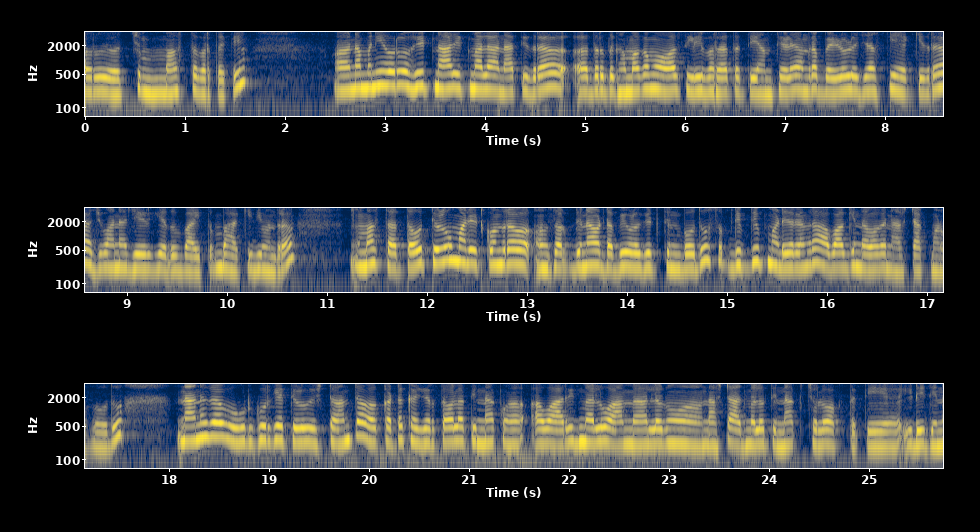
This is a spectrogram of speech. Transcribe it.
ಅವರು ಚ, ಮಸ್ತ್ ಬರ್ತೈತಿ. ನಮ್ಮ ಮನೆಯವರು ಹಿಟ್ಟು ಇಟ್ಟ ಮೇಲೆ ಅನಾತಿದ್ರೆ, ಅದ್ರದ್ದು ಘಮ ಘಮ ವಾಸ ಇಲ್ಲಿ ಬರತತಿ ಅಂಥೇಳಿ ಅಂದ್ರೆ ಬೆಳ್ಳುಳ್ಳಿ ಜಾಸ್ತಿ ಹಾಕಿದ್ರೆ, ಅಜ್ವಾನ, ಜೀರಿಗೆ ಅದು ಬಾಯಿ ತುಂಬ ಹಾಕಿದೀವಿ ಅಂದ್ರೆ ಮಸ್ತ್ ಆಗ್ತಾವೆ ತಿಳು ಮಾಡಿ ಇಟ್ಕೊಂಡ್ರೆ ಸ್ವಲ್ಪ ದಿನ ಡಬ್ಬಿ ಒಳಗಿಟ್ಟು ತಿನ್ಬೋದು. ಸ್ವಲ್ಪ ದಿಪ್ ದಿಪ್ ಮಾಡಿದ್ರೆ ಅಂದ್ರೆ ಅವಾಗಿಂದ ಅವಾಗ ನಾಷ್ಟಾಕ್ ಮಾಡ್ಬೋದು. ನನಗೆ ಹುಡುಗರಿಗೆ ತಿಳು ಇಷ್ಟ ಅಂತ ಕಟಕ್ ಆಗಿರ್ತಾವಲ್ಲ ತಿನ್ನಕ್ಕೆ ಅವು ಆರಿದ ಮೇಲೂ ಆಮೇಲೂ ನಾಷ್ಟ ಆದ್ಮೇಲೂ ತಿನ್ನಕ್ಕೆ ಚಲೋ ಆಗ್ತೈತಿ. ಇಡೀ ದಿನ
